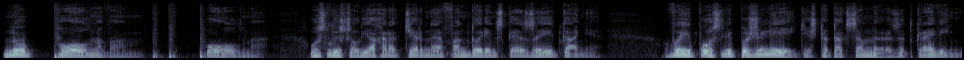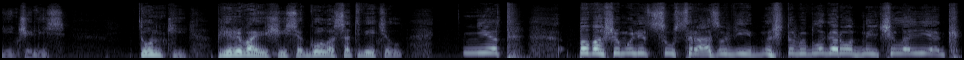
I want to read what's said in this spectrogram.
Ну, полно вам, полно. Услышал я характерное фандоринское заикание. Вы после пожалеете, что так со мной разоткровенничались. Тонкий, прерывающийся голос ответил. — Нет, по вашему лицу сразу видно, что вы благородный человек.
